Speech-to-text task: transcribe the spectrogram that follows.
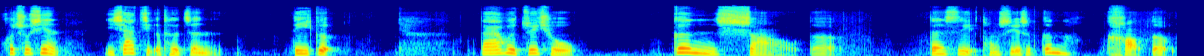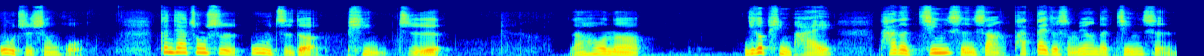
会出现以下几个特征：第一个，大家会追求更少的，但是也同时也是更好的物质生活，更加重视物质的品质。然后呢，一个品牌。他的精神上，他带着什么样的精神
